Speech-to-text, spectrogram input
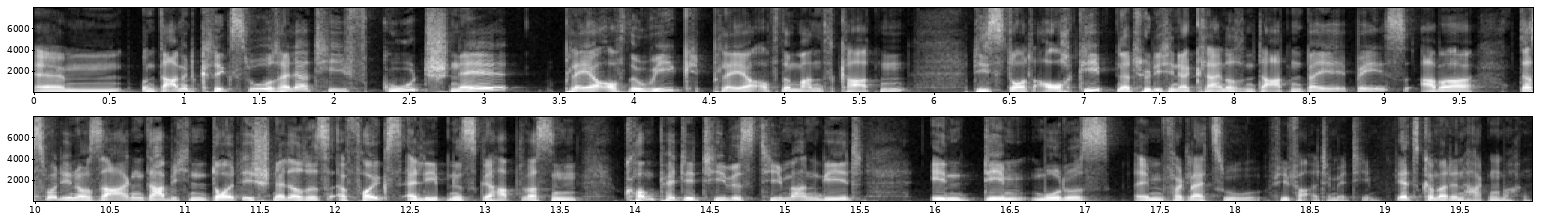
ähm, und damit kriegst du relativ gut, schnell Player of the Week, Player of the Month Karten, die es dort auch gibt, natürlich in der kleineren Datenbase, aber das wollte ich noch sagen, da habe ich ein deutlich schnelleres Erfolgserlebnis gehabt, was ein kompetitives Team angeht, in dem Modus im Vergleich zu FIFA Ultimate Team. Jetzt können wir den Haken machen.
